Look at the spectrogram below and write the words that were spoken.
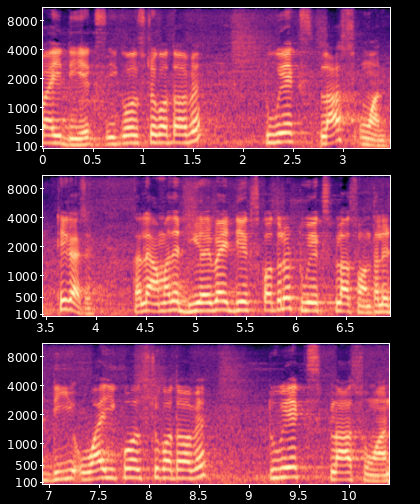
by dx equals to কত হবে? টু এক্স প্লাস ওয়ান ঠিক আছে? তাহলে আমাদের ডিওয়াই বাই ডিএক্স কত হলো? টু এক্স প্লাস ওয়ান তাহলে ডিওয়াই ইকুয়ালস টু কত হবে? Two x plus one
